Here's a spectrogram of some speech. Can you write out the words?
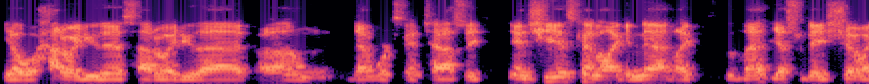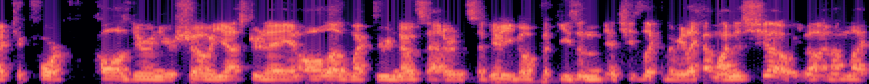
you know, how do I do this? How do I do that? Um, that works fantastic. And she is kind of like a net. Like that yesterday's show, I took four calls during your show yesterday, and all of them I threw notes at her and said, "Here you go, put these in." And she's looking at me like I'm on this show, you know. And I'm like,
